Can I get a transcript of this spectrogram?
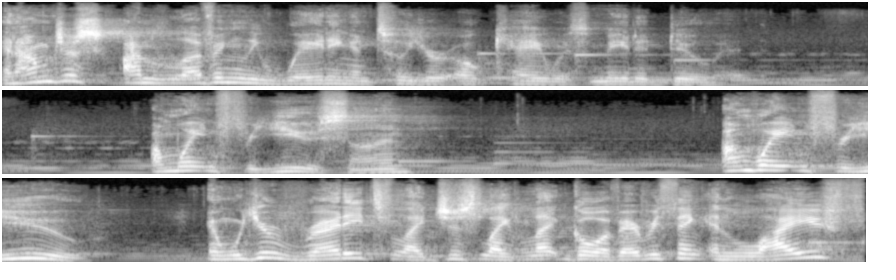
And I'm just, I'm lovingly waiting until you're okay with me to do it. I'm waiting for you, son. I'm waiting for you. And when you're ready to like just like let go of everything, and life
